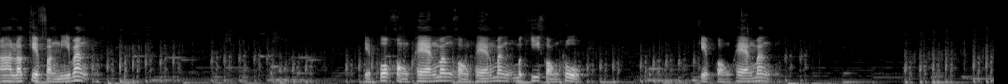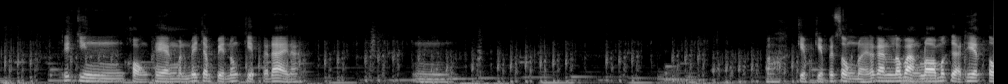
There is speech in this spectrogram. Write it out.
อ่าเราเก็บฝั่งนี้บ้าง เก็บพวกของแพงบ้างของแพงบ้างเมื่อกี้ของถูก เก็บของแพงบ้าง ที่จริงของแพงมันไม่จำเป็นต้องเก็บก็ได้นะ อืมอะเก็บเก็บไปส่งหน่อยแล้วกันระหว่างรอมะเขือเทศโต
